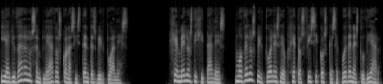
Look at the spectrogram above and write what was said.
y ayudar a los empleados con asistentes virtuales. Gemelos digitales, modelos virtuales de objetos físicos que se pueden estudiar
